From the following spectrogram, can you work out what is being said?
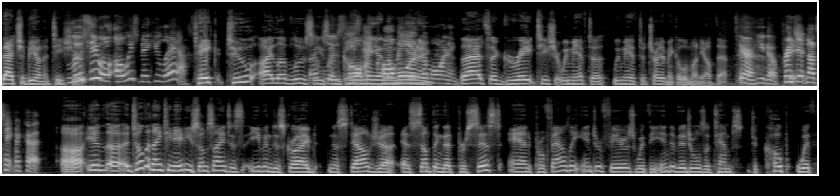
that should be on a t-shirt. Lucy will always make you laugh. Take two I love Love Lucy's, and Lucy's call me, in, call the me morning. in the morning. That's a great t-shirt. We may have to we may have to try to make a little money off that. There you go. Print it and I'll take my cut. Uh, in uh, until the 1980s, some scientists even described nostalgia as something that persists and profoundly interferes with the individual's attempts to cope with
